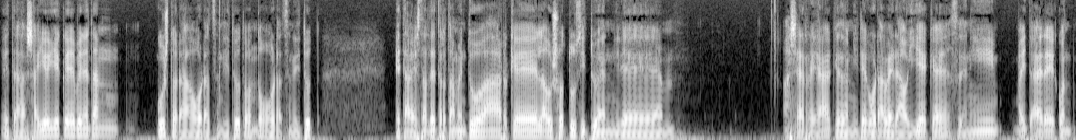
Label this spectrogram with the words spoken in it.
Eta saio horiek eh, benetan gustora goratzen ditut, ondo goratzen ditut, eta bestalde tratamentu arke lausotu zituen nire mm, aserreak edo nire gorabera hoiek, eh? Ze ni baita ere kont-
